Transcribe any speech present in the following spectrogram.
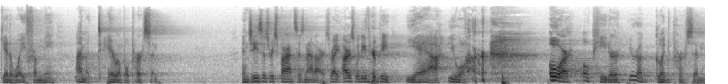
Get away from me. I'm a terrible person. And Jesus' response is not ours, right? Ours would either be, Yeah, you are. Or, oh, Peter, you're a good person.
